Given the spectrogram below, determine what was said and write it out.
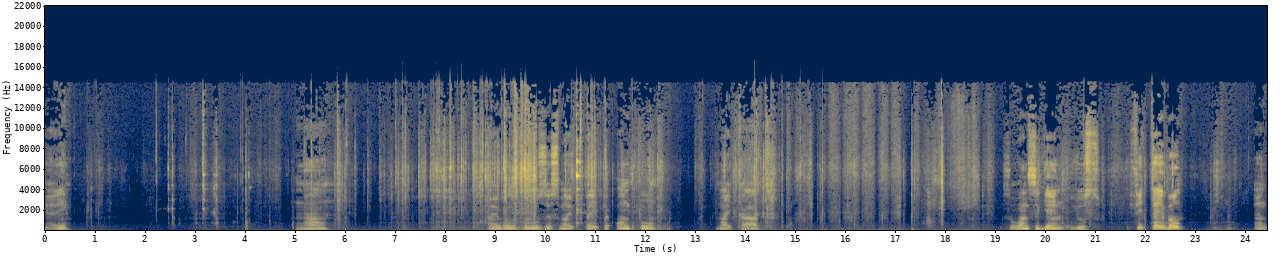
okay. Now I will glue this my paper onto my card. So once again use fit table and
